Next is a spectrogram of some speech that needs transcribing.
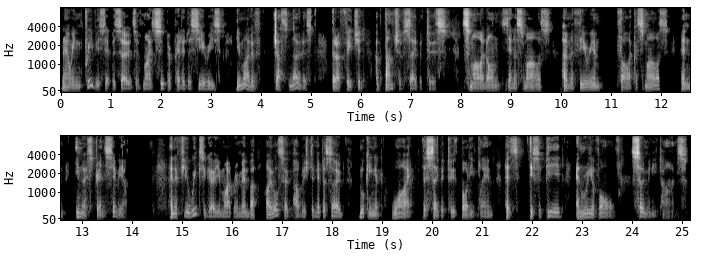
Now, in previous episodes of my Super Predator series, you might have just noticed that I've featured a bunch of saber-tooths Smilodon, Xenosmilus, Homotherium, Thylacosmilus, and Inostrancevia. And a few weeks ago, you might remember, I also published an episode looking at why the saber-tooth body plan has disappeared and re-evolved so many times.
